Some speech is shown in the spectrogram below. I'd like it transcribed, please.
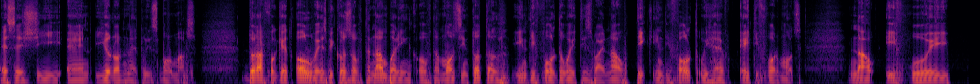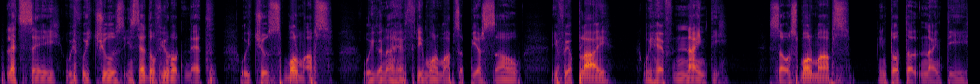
SSG, and Euronet with small maps. Do not forget always, because of the numbering of the mods in total, in default, the way it is right now, tick in default, we have 84 mods. Now, if we, let's say, if we choose, instead of Euronet, we choose small maps we're gonna have three more maps appear. So if we apply we have 90 so small maps in total 90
